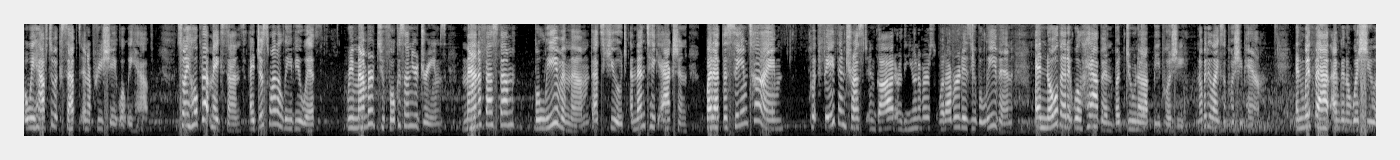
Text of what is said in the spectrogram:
but we have to accept and appreciate what we have. So I hope that makes sense. I just want to leave you with remember to focus on your dreams, manifest them, believe in them, that's huge, and then take action. But at the same time, put faith and trust in God or the universe, whatever it is you believe in, and know that it will happen, but do not be pushy. Nobody likes a pushy Pam. And with that, I'm going to wish you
